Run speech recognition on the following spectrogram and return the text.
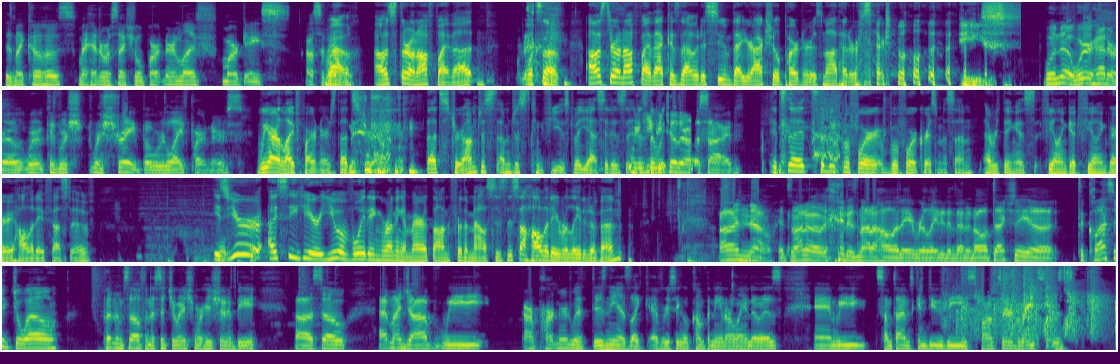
is my co-host, my heterosexual partner in life, Mark Ace. Acevedo. Wow, I was thrown off by that. What's up? I was thrown off by that because that would assume that your actual partner is not heterosexual. Ace. Well, no, we're hetero. We're because we're sh- we're straight, but we're life partners. we are life partners. That's true. That's true. I'm just I'm just confused. But yes, it is. It we is keep the each week. other on the side. It's the it's the week before before Christmas. Son, everything is feeling good, feeling very holiday festive. Is your I see here you avoiding running a marathon for the mouse? Is this a holiday related event? Uh, no, it's not a. It is not a holiday related event at all. It's actually a. It's a classic Joel putting himself in a situation where he shouldn't be. Uh, so at my job, we are partnered with Disney as like every single company in Orlando is, and we sometimes can do the sponsored races.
